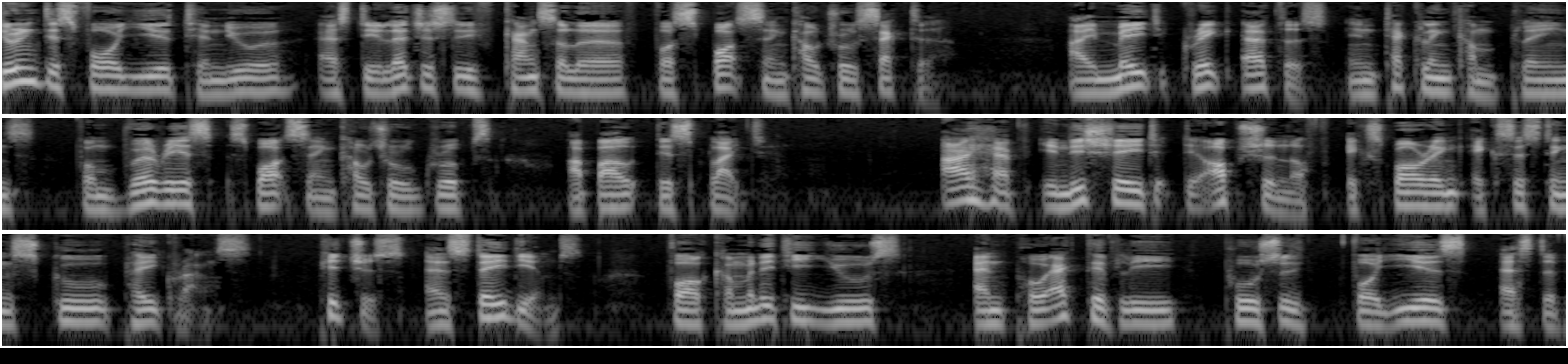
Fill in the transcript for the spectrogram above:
During this four-year tenure as the Legislative Councillor for Sports and Cultural Sector, I made great efforts in tackling complaints from various sports and cultural groups about this plight. I have initiated the option of exploring existing school playgrounds, pitches, and stadiums for community use and proactively pursued for years as the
